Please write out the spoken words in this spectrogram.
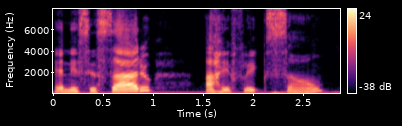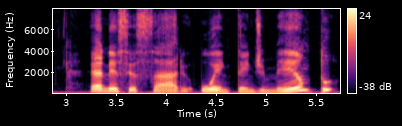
É necessário a reflexão, é necessário o entendimento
